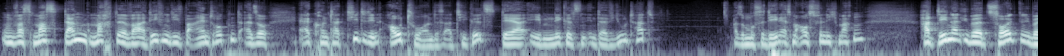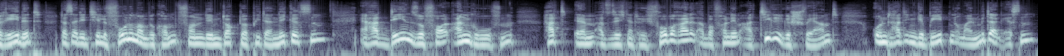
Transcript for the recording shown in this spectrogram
Und was Musk dann machte, war definitiv beeindruckend. Also er kontaktierte den Autoren des Artikels, der eben Nicholson interviewt hat. Also musste den erstmal ausfindig machen hat den dann überzeugt und überredet, dass er die Telefonnummer bekommt von dem Dr. Peter Nicholson. Er hat den sofort angerufen, hat ähm, also sich natürlich vorbereitet, aber von dem Artikel geschwärmt und hat ihn gebeten um ein Mittagessen,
